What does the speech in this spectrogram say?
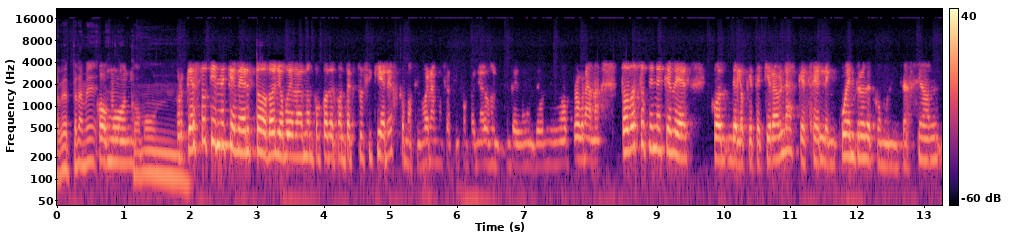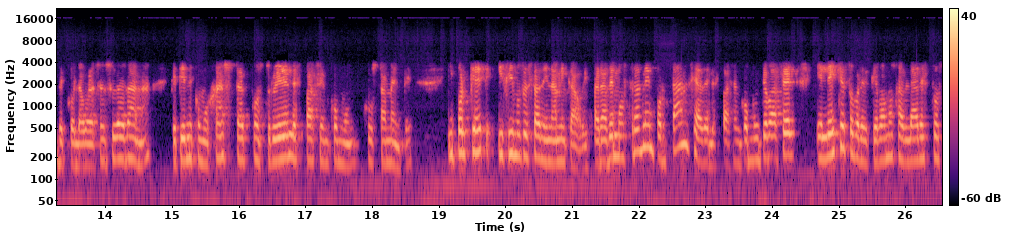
a ver, espérame. Común. Porque esto tiene que ver todo, yo voy dando un poco de contexto si quieres, como si fuéramos así compañeros de un, de un mismo programa. Todo esto tiene que ver con de lo que te quiero hablar, que es el encuentro de comunicación, de colaboración ciudadana, que tiene como hashtag construir el espacio en común, justamente, ¿Y por qué hicimos esta dinámica hoy? Para demostrar la importancia del espacio en común, que va a ser el eje sobre el que vamos a hablar estos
